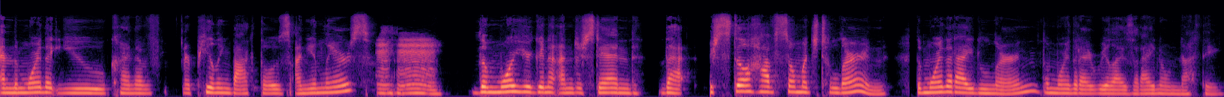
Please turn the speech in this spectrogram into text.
And the more that you kind of are peeling back those onion layers, mm-hmm. the more you're going to understand that you still have so much to learn. The more that I learn, the more that I realize that I know nothing.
